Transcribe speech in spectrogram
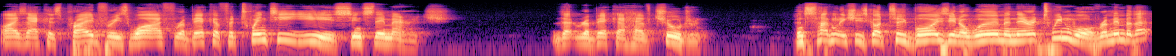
Isaac has prayed for his wife, Rebecca, for 20 years since their marriage, that Rebecca have children. And suddenly she's got two boys in a womb and they're at twin war. Remember that?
